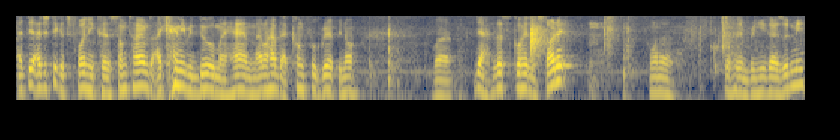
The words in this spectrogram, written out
I think I just think it's funny because sometimes I can't even do it with my hand. I don't have that kung fu grip, you know. But yeah, let's go ahead and start it. I want to go ahead and bring you guys with me.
